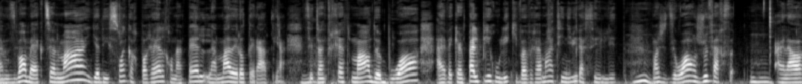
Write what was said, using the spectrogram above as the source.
Elle me dit, bon, ben actuellement, il y a des soins corporels qu'on appelle la maderothérapie. C'est un traitement de bois avec un palpi roulé qui va vraiment atténuer la cellulite. Hmm. Moi, je dis, wow, je veux faire ça. Hmm. Alors,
